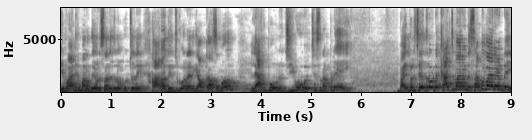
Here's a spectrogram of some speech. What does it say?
ఈ పాటికి మనం దేవుని సన్నిధిలో కూర్చొని ఆరాధించుకోవడానికి అవకాశము లేకపోవును. జీవం వచ్చేసినప్పుడే బైబిల్ చేతిలో ఉండే కాల్చిపారండి సంపమారండి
